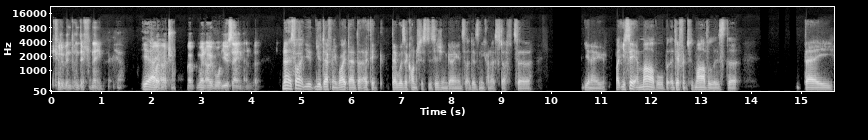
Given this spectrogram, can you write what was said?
It could have been done differently. But yeah, yeah I, I, tried, I went over what you were saying then, but No, it's fine. You, you're definitely right there. That I think there was a conscious decision going into that Disney kind of stuff to, you know, like you see it in Marvel, but the difference with Marvel is that they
